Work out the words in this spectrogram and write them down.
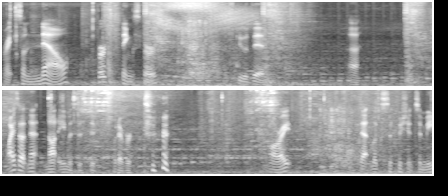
Right, so now... First things first... Let's do this. Uh... Why is that not, not aim-assisted? Whatever. Alright. That looks sufficient to me.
